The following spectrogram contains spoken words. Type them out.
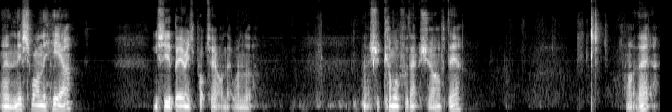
And this one here, you see the bearings popped out on that one, look. That should come off of that shaft there. Like that.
